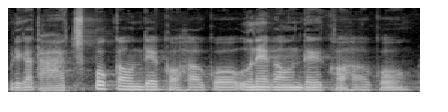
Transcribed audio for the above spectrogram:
우리가 다 축복 가운데 거하고 은혜 가운데 거하고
